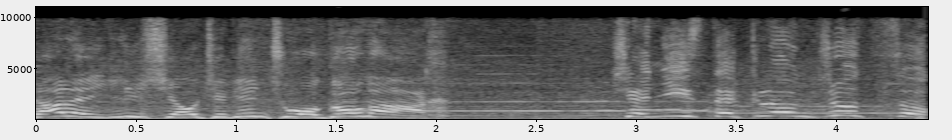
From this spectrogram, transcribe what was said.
Dalej, lisie o dziewięciu ogonach! Cieniste klon jutsu!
